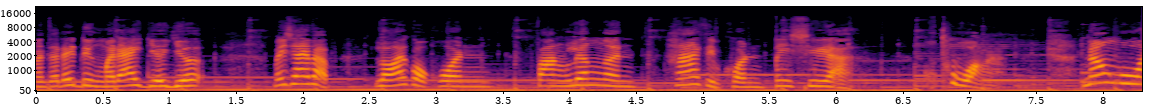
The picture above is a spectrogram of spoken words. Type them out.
มันจะได้ดึงมาได้เยอะ ๆ ไม่ใช่แบบ ร้อยกว่าคนฟังเรื่องเงิน 50 คนไม่เชื่อถ่วงอะน้องบัว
